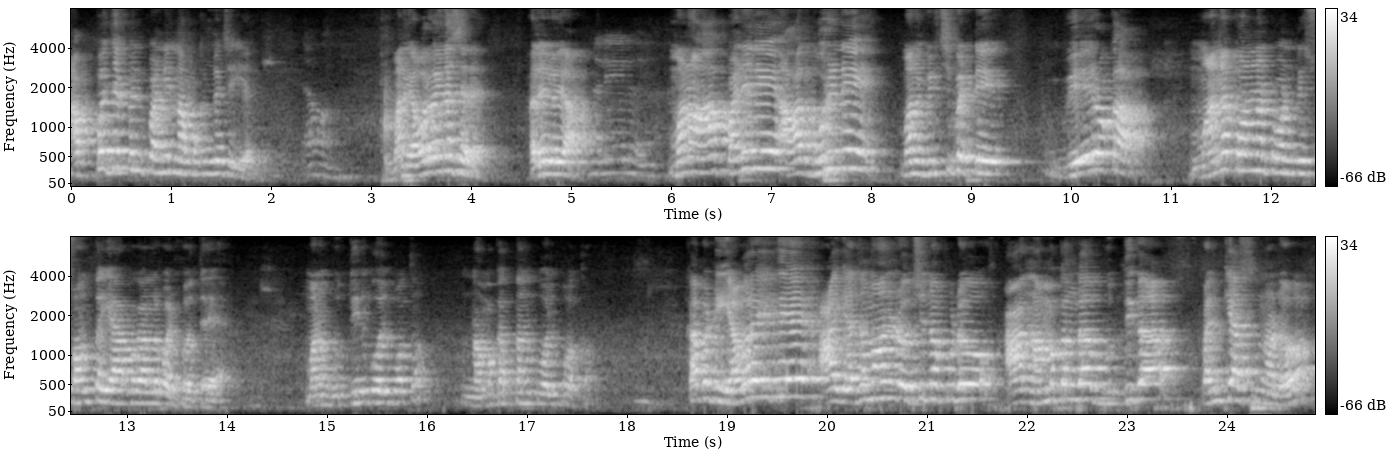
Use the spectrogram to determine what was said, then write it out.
అప్పచెప్పిన పని నమ్మకంగా చేయాలి. మనం ఎవరైనా సరే. అలేలోయ మనం ఆ పనిని ఆ గురిని మనం విడిచిపెట్టి వేరొక మనకున్నటువంటి సొంత వ్యాపకాల్లో పడిపోతే మనం బుద్ధిని కోల్పోతాం నమ్మకత్వాన్ని కోల్పోతాం. కాబట్టి ఎవరైతే ఆ యజమానుడు వచ్చినప్పుడు ఆ నమ్మకంగా బుద్ధిగా పనిచేస్తున్నాడో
